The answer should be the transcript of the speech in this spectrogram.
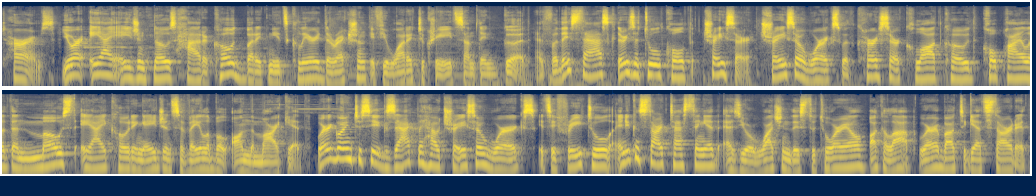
terms. Your AI agent knows how to code, but it needs clear direction if you want it to create something good. And for this task, there is a tool called Traycer. Traycer works with Cursor, Claude Code, Copilot, and most AI coding agents available on the market. We're going to see exactly how Traycer works. It's a free tool and you can start testing it as you're watching this tutorial. Buckle up, we're about to get started.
